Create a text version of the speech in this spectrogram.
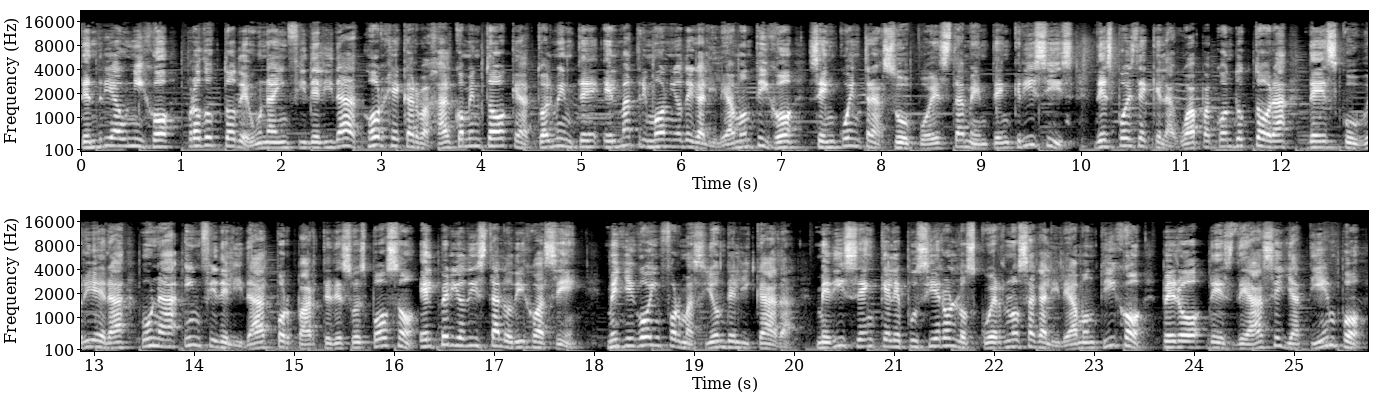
tendría un hijo producto de una infidelidad. Jorge Carvajal comentó que actualmente el matrimonio de Galilea Montijo se encuentra supuestamente en crisis después de que la guapa conductora descubriera una infidelidad por parte de su esposo. El periodista lo dijo así me llegó información delicada. Me dicen que le pusieron los cuernos a Galilea Montijo, pero desde hace ya tiempo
